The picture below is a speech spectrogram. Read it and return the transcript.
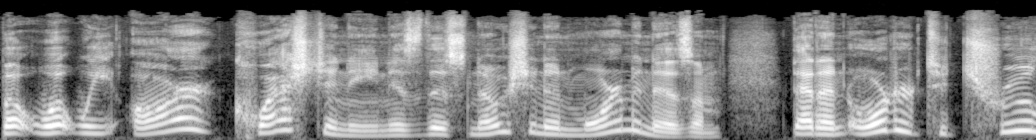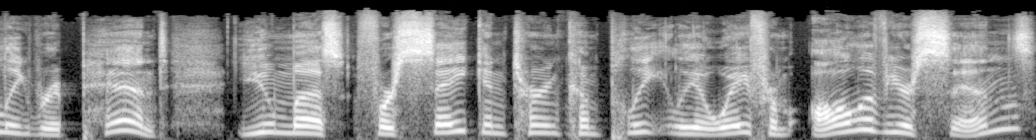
But what we are questioning is this notion in Mormonism that in order to truly repent, you must forsake and turn completely away from all of your sins.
